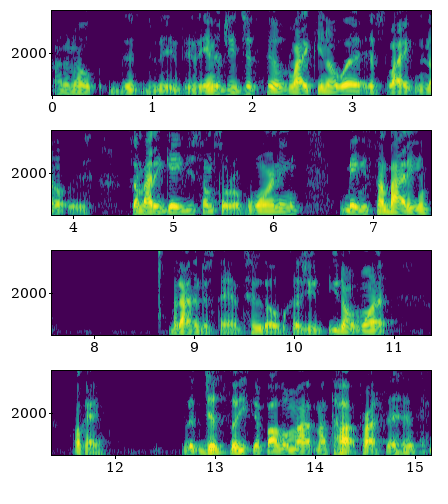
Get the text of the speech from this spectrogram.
I don't know. The, the, the energy just feels like, you know what? It's like, no, somebody gave you some sort of warning. Maybe somebody, but I understand too, though, because you, you don't want, okay, just so you can follow my, my thought process.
